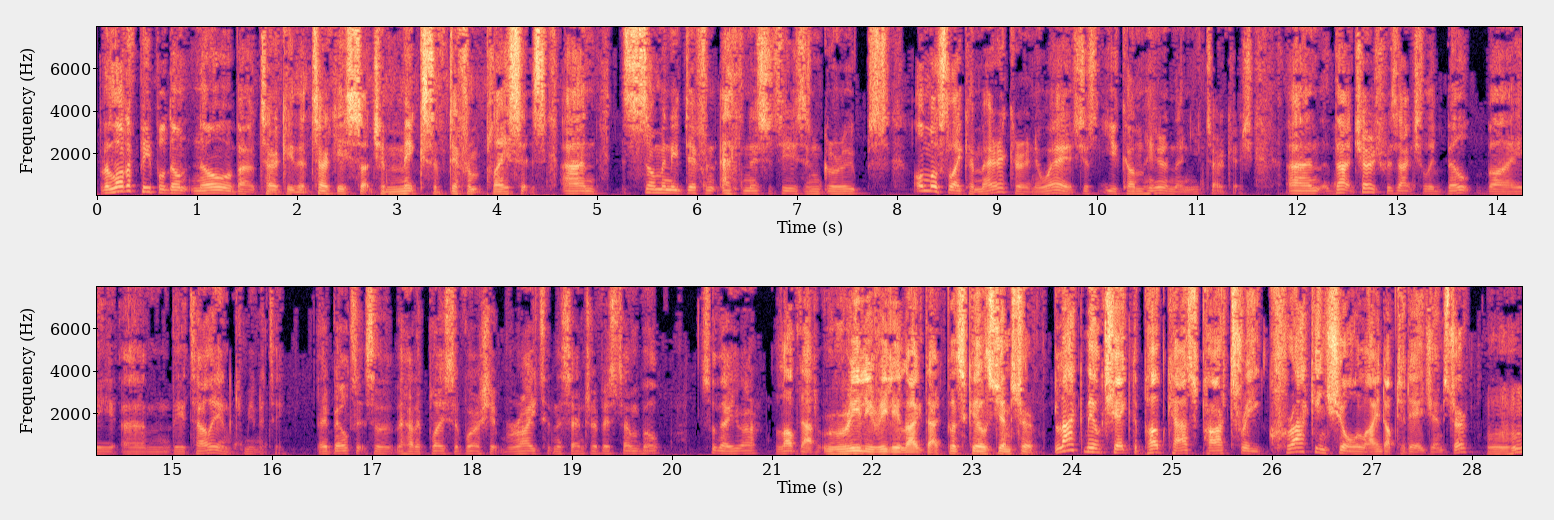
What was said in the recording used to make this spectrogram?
But a lot of people don't know about Turkey, that Turkey is such a mix of different places and so many different ethnicities and groups, almost like America in a way. It's just you come here and then you're Turkish. And that church was actually built by um, the Italian community. They built it so that they had a place of worship right in the centre of Istanbul. So there you are. Love that. Really, really like that. Good skills, Jimster. Black Milkshake, the pubcast, part three. Cracking show lined up today, Jimster. Mm-hmm.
